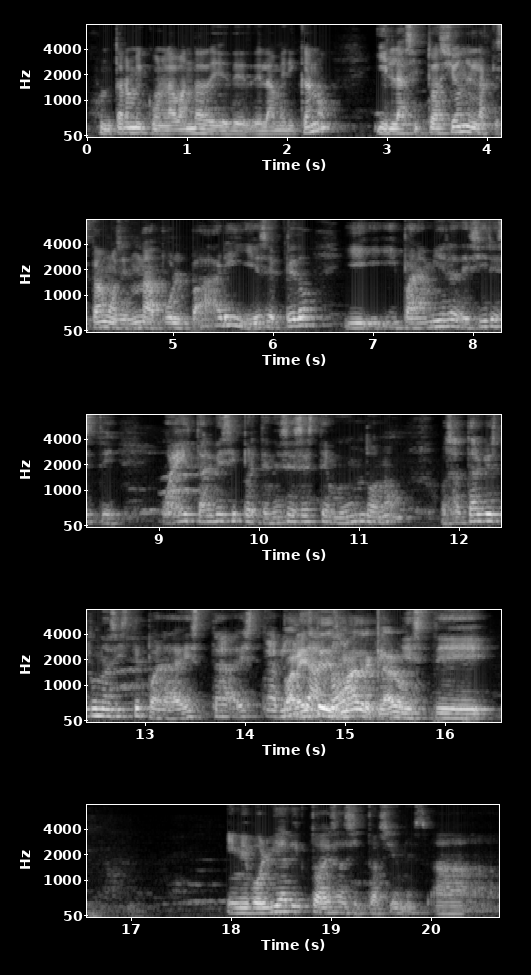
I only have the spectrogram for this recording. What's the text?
juntarme con la banda de, de, del americano y la situación en la que estábamos en una pool party y ese pedo y, para mí era decir este güey tal vez si perteneces a este mundo no o sea tal vez tú naciste para esta esta vida Para este ¿no? desmadre, claro. este y me volví adicto a esas situaciones a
